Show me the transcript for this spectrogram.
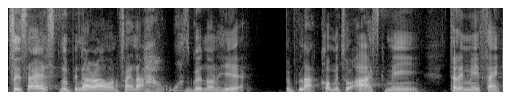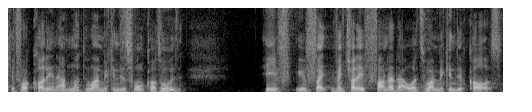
so he started snooping around, find out oh, what's going on here. People are coming to ask me, telling me, thank you for calling. I'm not the one making these phone calls. Who is? He eventually found out I was the one making the calls.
